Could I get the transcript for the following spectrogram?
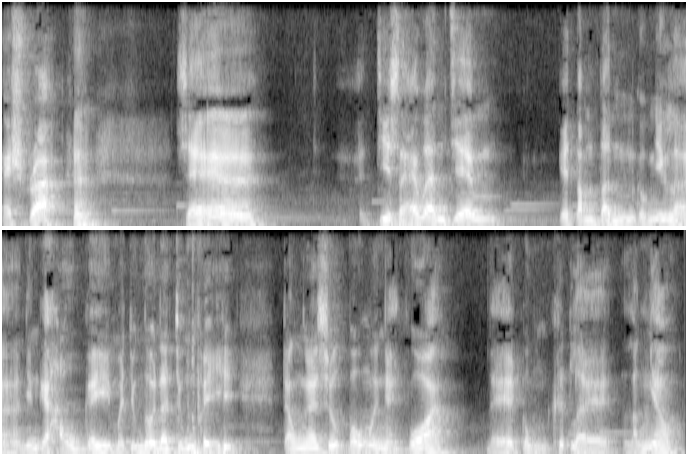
extra sẽ chia sẻ với anh chị em cái tâm tình cũng như là những cái hậu kỳ mà chúng tôi đã chuẩn bị trong suốt 40 ngày qua để cùng khích lệ lẫn nhau.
